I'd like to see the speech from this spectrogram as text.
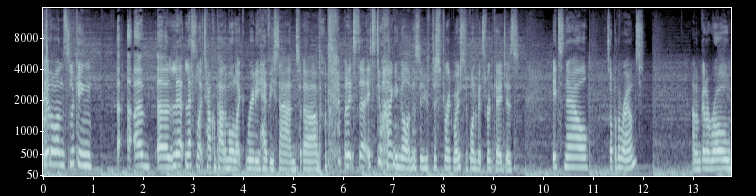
The other one's looking. Uh, uh, uh, le- less like talcum powder, more like really heavy sand. Um, but it's uh, it's still hanging on as you've destroyed most of one of its rib cages. It's now top of the round and I'm going to roll.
